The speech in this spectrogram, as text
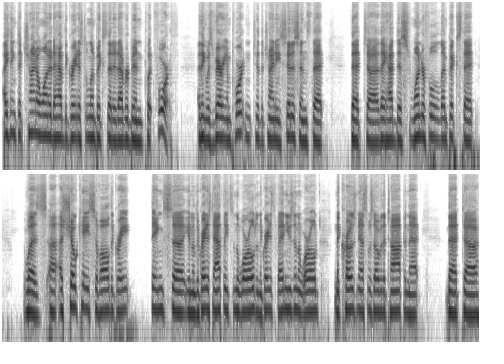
I think, that China wanted to have the greatest Olympics that had ever been put forth. I think it was very important to the Chinese citizens that – that uh, they had this wonderful Olympics that was uh, a showcase of all the great things, uh, you know, the greatest athletes in the world and the greatest venues in the world. And the crow's nest was over the top, and that that uh,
